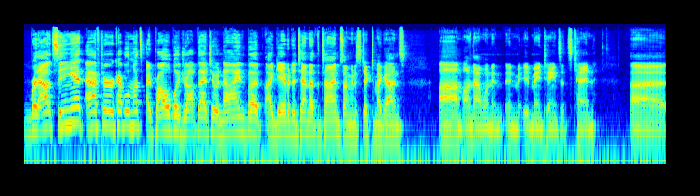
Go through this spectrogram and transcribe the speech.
without seeing it after a couple of months, I'd probably drop that to a 9, but I gave it a 10 at the time, so I'm going to stick to my guns um, on that one, and, and, it maintains its 10 uh,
